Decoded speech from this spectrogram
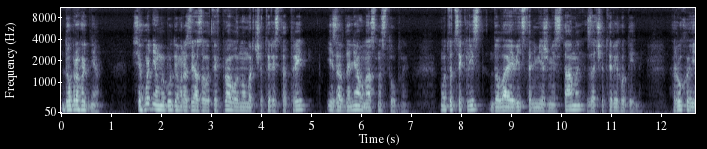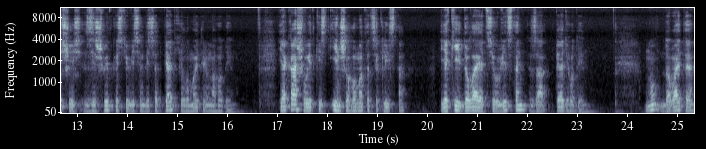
Доброго дня! Сьогодні ми будемо розв'язувати вправу номер 403 і завдання у нас наступне. Мотоцикліст долає відстань між містами за 4 години, рухаючись зі швидкістю 85 км на годину. Яка швидкість іншого мотоцикліста, який долає цю відстань за 5 годин? Ну, давайте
